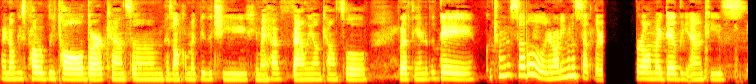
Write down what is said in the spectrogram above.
I know he's probably tall, dark, handsome. His uncle might be the chief. He might have family on council. But at the end of the day, quit trying to settle. You're not even a settler. For all my deadly aunties.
